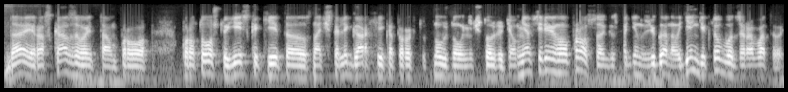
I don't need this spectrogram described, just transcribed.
да, и рассказывать там про, про то, что есть какие-то, значит, олигархи, которых тут нужно уничтожить. А у меня все время вопрос, а, господин Зюганов, деньги кто будет зарабатывать?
